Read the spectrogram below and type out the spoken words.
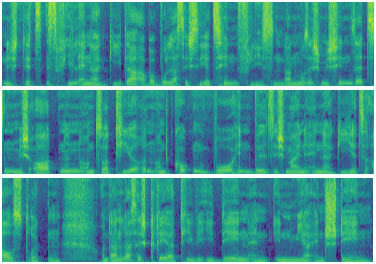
nicht, jetzt ist viel Energie da, aber wo lasse ich sie jetzt hinfließen? Dann muss ich mich hinsetzen, mich ordnen und sortieren und gucken, wohin will sich meine Energie jetzt ausdrücken. Und dann lasse ich kreative Ideen in, in mir entstehen.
